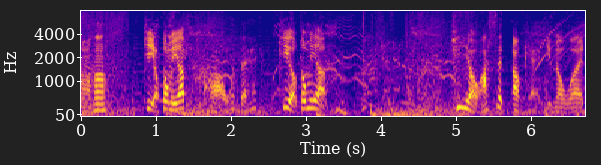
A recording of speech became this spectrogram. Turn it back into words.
Uh-huh. Kiyo, throw me up. Oh, what the heck? Kiyo, throw me up. Kiyo, I said, okay, you know what?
